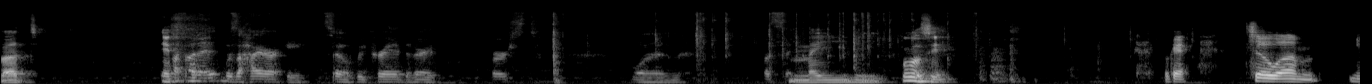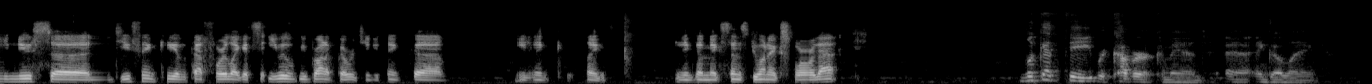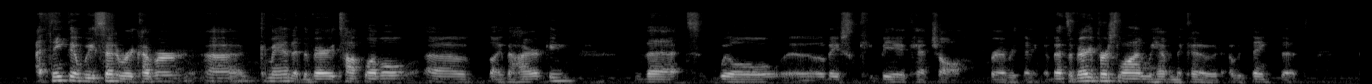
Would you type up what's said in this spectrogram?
But if I thought it was a hierarchy. So if we created the very first one. Maybe we'll see. Okay. So um Yunus, uh do you think you have a path forward? Like it's you we brought up go routine. You think uh, you think like you think that makes sense? Do you want to explore that? Look at the recover command uh, in Golang. I think that we set a recover uh, command at the very top level of like the hierarchy that will uh, basically be a catch-all for everything. That's the very first line we have in the code, I would think that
